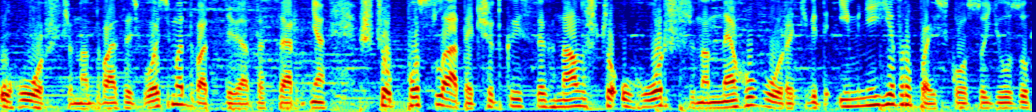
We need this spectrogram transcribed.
Угорщина 28-29 серпня, щоб послати чіткий сигнал, що Угорщина не говорить від імені Європейського союзу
